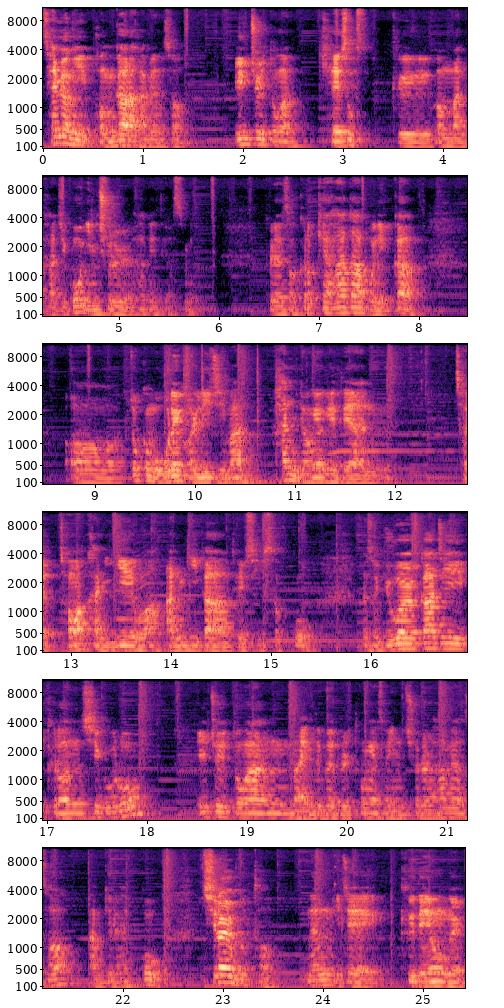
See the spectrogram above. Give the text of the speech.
3명이 번갈아 가면서 일주일 동안 계속 그것만 가지고 인출을 하게 되었습니다. 그래서 그렇게 하다 보니까 어, 조금 오래 걸리지만 한 영역에 대한 저- 정확한 이해와 암기가 될 수 있었고 그래서 6월까지 그런 식으로 일주일 동안 마인드맵을 통해서 인출을 하면서 암기를 했고 7월부터는 이제 그 내용을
